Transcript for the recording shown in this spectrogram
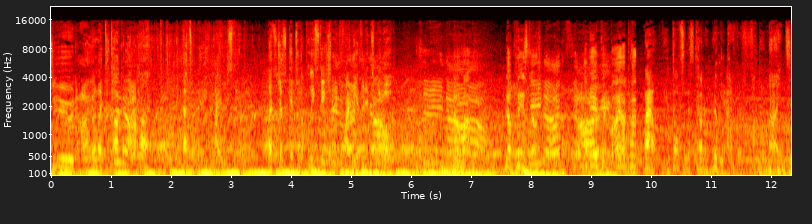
Dude, I... Don't like to talk about it, huh? That's okay, I understand. Let's just get to the police station and find the evidence we need. No, Mom. No, please don't. I'll be a good boy, I promise. Wow, the adults in this town are really out of their fucking minds.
